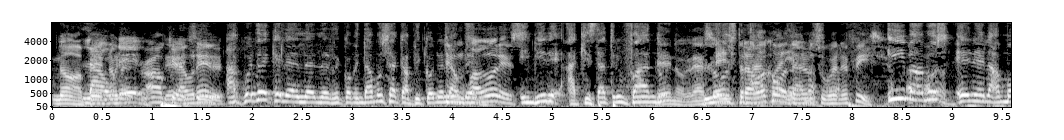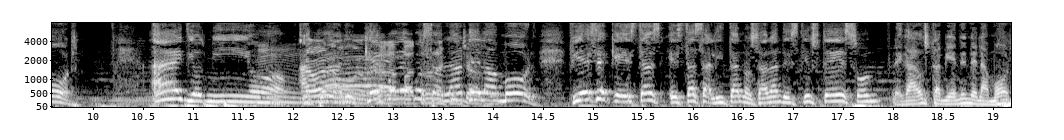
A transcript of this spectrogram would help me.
No, pero no me- Laurel. ah, Laurel. Acuérdense que le, le- le recomendamos a Capricornio el laurel. Triunfadores. Y mire, aquí está triunfando. Bueno, gracias. los El trabajo va a tener su beneficio. Y vamos en el amor. Ay, Dios mío, Acuario, no, ¿qué no, podemos hablar del amor? Fíjese que estas, estas salitas nos hablan de es que ustedes son fregados también en el amor.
